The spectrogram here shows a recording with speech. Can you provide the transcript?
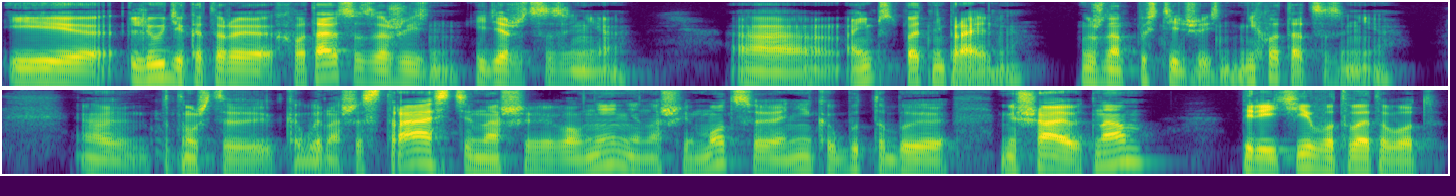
И люди, которые хватаются за жизнь и держатся за нее, а, они поступают неправильно. Нужно отпустить жизнь, не хвататься за нее. А, Потому что как бы наши страсти, наши волнения, наши эмоции, они как будто бы мешают нам перейти вот в это вот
